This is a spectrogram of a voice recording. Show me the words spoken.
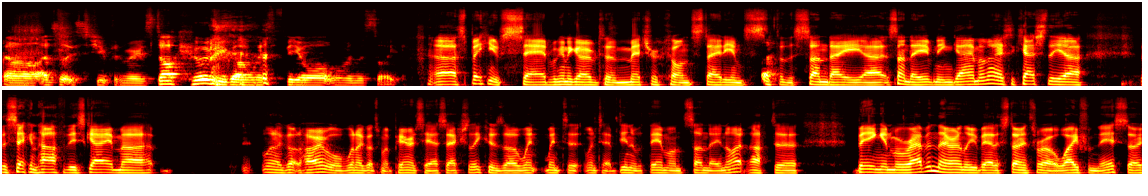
Oh, absolutely stupid moves. Doc, who have you gone with for your woman this week? Uh, speaking of sad, we're going to go over to Metricon Stadium for the Sunday uh, Sunday evening game. I managed to catch the uh, the second half of this game uh, when I got home, or when I got to my parents' house, actually, because I went went to went to have dinner with them on Sunday night after being in Moorabbin. They're only about a stone throw away from there, so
